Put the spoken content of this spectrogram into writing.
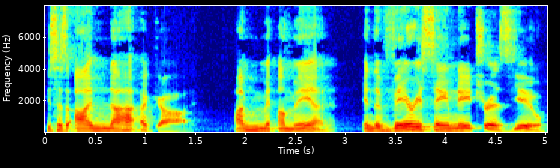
He says, I'm not a God, I'm a man in the very same nature as you,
